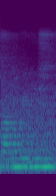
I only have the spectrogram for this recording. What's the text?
Swami Vishnu.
